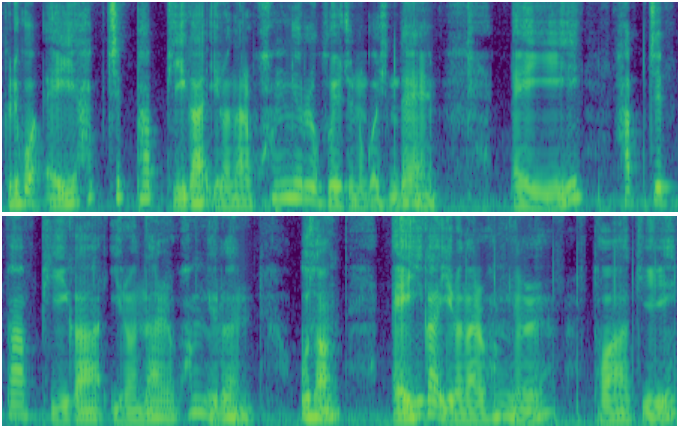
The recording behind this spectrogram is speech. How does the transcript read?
그리고 A 합집합 B가 일어날 확률을 구해주는 것인데 A 합집합 B가 일어날 확률은 우선 A가 일어날 확률 더하기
